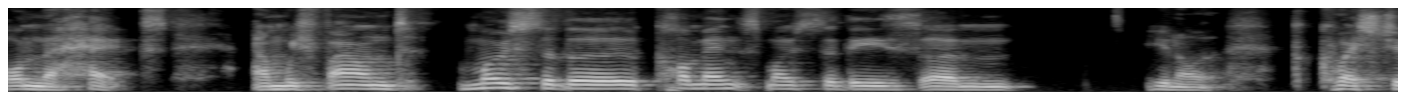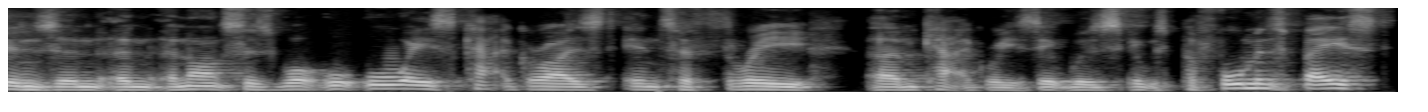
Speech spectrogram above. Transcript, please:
on the hex. And we found most of the comments most of these um, you know questions and, and, and answers were always categorized into three um, categories. It was it was performance based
